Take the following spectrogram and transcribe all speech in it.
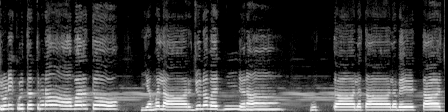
तृणीकृततृणावर्तो यमलार्जुनभञ्जना। उत्तालतालभेत्ता च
